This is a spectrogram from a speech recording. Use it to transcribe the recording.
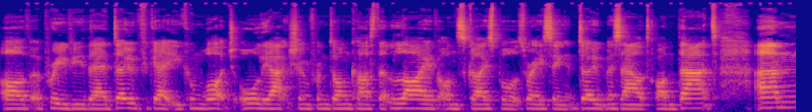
of a preview there. Don't forget you can watch all the action from Doncaster live on Sky Sports Racing. Don't miss out on that. Um,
